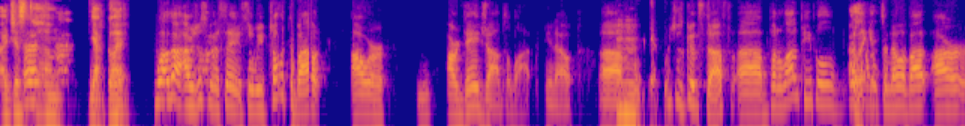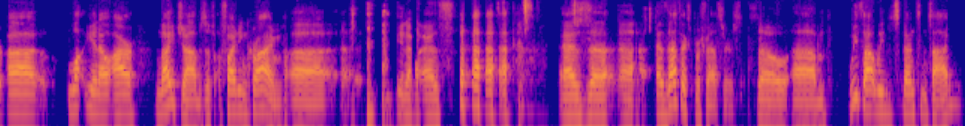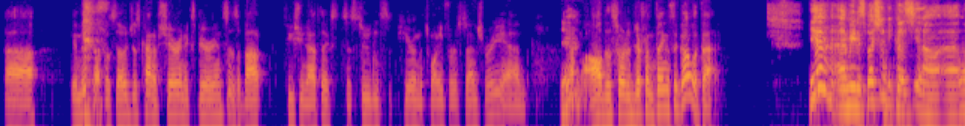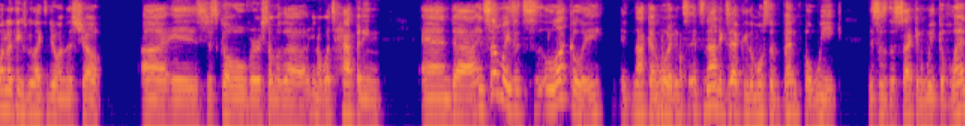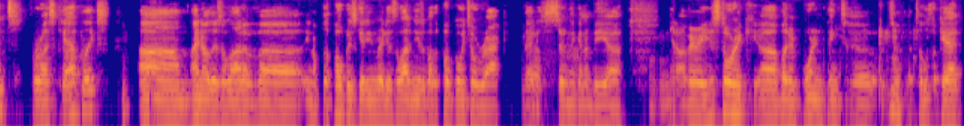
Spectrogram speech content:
I just, uh, um, yeah, go ahead. Well, no, I was just going to say. So we've talked about our our day jobs a lot, you know, um, mm-hmm. which is good stuff. Uh, but a lot of people like wanted it. to know about our, uh, you know, our night jobs of fighting crime. Uh, you know, as as uh, uh, as ethics professors. So um, we thought we'd spend some time uh, in this episode just kind of sharing experiences about teaching ethics to students here in the 21st century and yeah. all the sort of different things that go with that. Yeah, I mean, especially because you know uh, one of the things we like to do on this show uh, is just go over some of the you know what's happening, and uh, in some ways, it's luckily, it, knock on wood, it's it's not exactly the most eventful week. This is the second week of Lent for us Catholics. Um, I know there's a lot of uh, you know the Pope is getting ready. There's a lot of news about the Pope going to Iraq. That yes. is certainly going to be a mm-hmm. you know a very historic uh, but important thing to, to to look at.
